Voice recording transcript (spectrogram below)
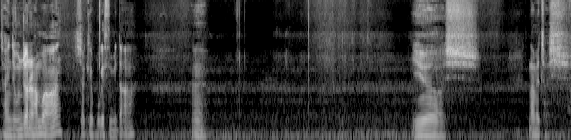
자 이제 운전을 한번 시작해 보겠습니다. 예. 이야 씨 남의 차 씨.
